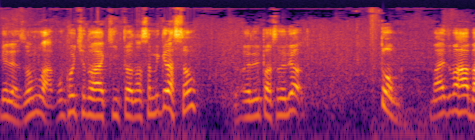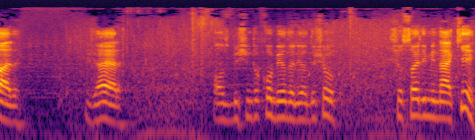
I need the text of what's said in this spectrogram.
Beleza, vamos lá. Vamos continuar aqui então a nossa migração. Olha ele passando ali, ó. Toma. Mais uma rabada. Já era. Ó, os bichinhos estão comendo ali, ó. Deixa eu, deixa eu só eliminar aqui.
